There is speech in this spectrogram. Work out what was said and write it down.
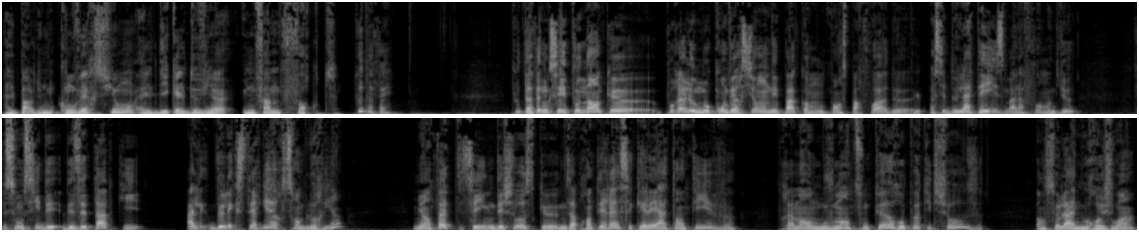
Elle parle d'une conversion, elle dit qu'elle devient une femme forte. Tout à fait. Tout à fait. Donc c'est étonnant que pour elle, le mot conversion n'est pas comme on pense parfois de passer de l'athéisme à la foi en Dieu. Ce sont aussi des, étapes qui, de l'extérieur, semblent rien. Mais en fait, c'est une des choses que nous apprend Thérèse, c'est qu'elle est attentive vraiment au mouvement de son cœur, aux petites choses. En cela, elle nous rejoint.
